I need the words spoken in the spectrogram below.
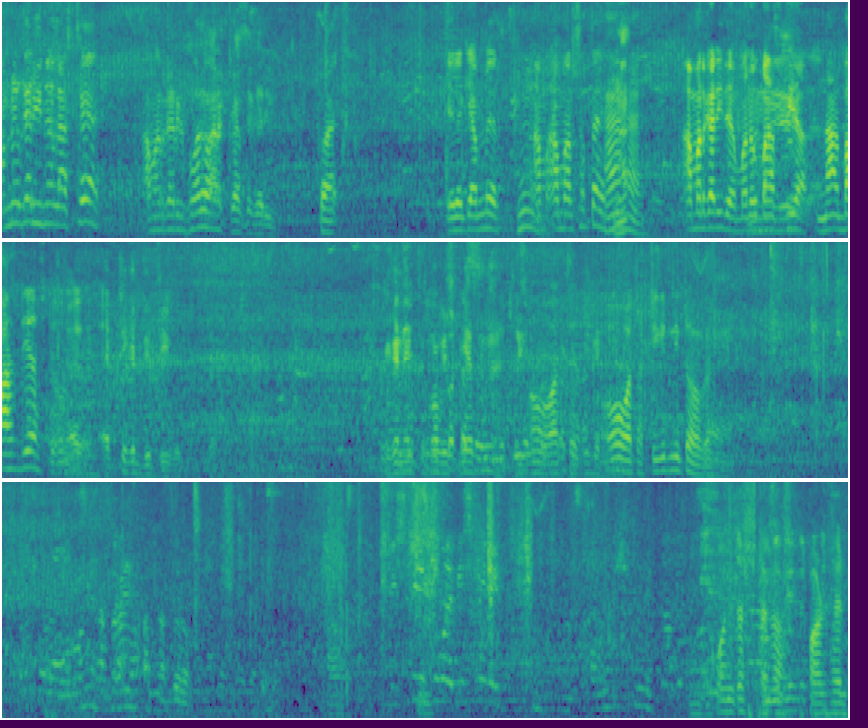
আপনার গাড়ি না লাস্টে? আমার গাড়ির পরেও আরেকটা আছে গাড়ি। এটা কি আপনার? আমার সাথে? হ্যাঁ হ্যাঁ। আমার গাড়ি দেয় মানে বাস দিয়া। না বাস দিয়ে আসছে ও। এক টিকিট দিতেই হবে। এখানে একটু কবিস কি আছে না? ও আচ্ছা। ও আচ্ছা টিকিট নিতে হবে। পঞ্চাশ টাকা পার হেড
